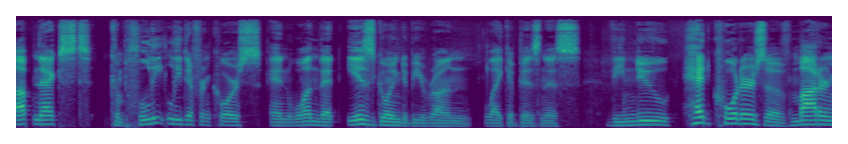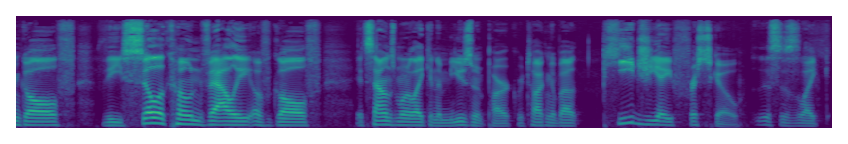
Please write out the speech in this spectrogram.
Up next, completely different course and one that is going to be run like a business. The new headquarters of modern golf, the Silicon Valley of golf. It sounds more like an amusement park. We're talking about PGA Frisco. This is like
